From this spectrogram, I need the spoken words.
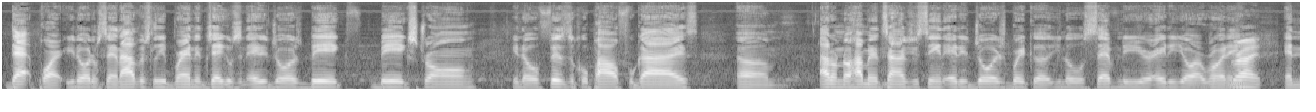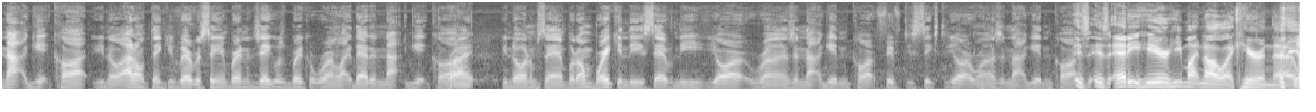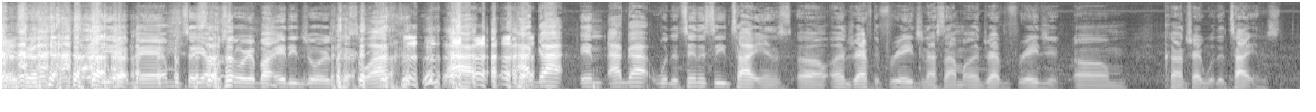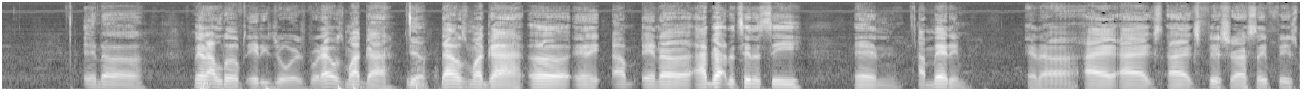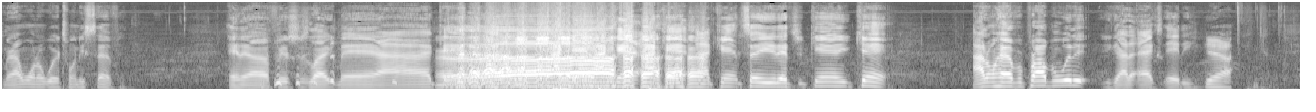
that part. You know what I'm saying? Obviously, Brandon Jacobs and Eddie George, big, big, strong, you know, physical, powerful guys. Um, I don't know how many times you've seen Eddie George break a you know 70 or 80 yard run and, Right. and not get caught. You know, I don't think you've ever seen Brandon Jacobs break a run like that and not get caught. Right. You know what I'm saying? But I'm breaking these 70 yard runs and not getting caught, 50, 60 yard runs and not getting caught. Is, is Eddie here? He might not like hearing that. yeah, man. I'm gonna tell y'all a story about Eddie George. So I, I, I got in. I got with the Tennessee Titans, uh, undrafted free agent. I signed my undrafted free agent um, contract with the Titans, and uh, man, I loved Eddie George, bro. That was my guy. Yeah. that was my guy. Uh, and I, and uh, I got to Tennessee, and I met him, and uh, I, I asked, I asked Fisher. I say, Fish, man, I want to wear 27. And uh, Fisher's like, man, I can't, I, can't, I, can't, I can't, I can't tell you that you can, you can't. I don't have a problem with it. You got to ask Eddie. Yeah.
